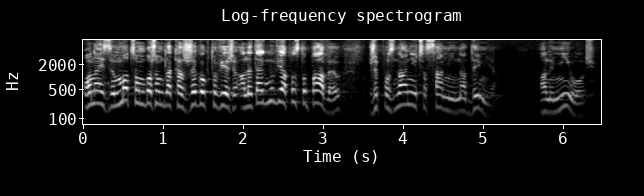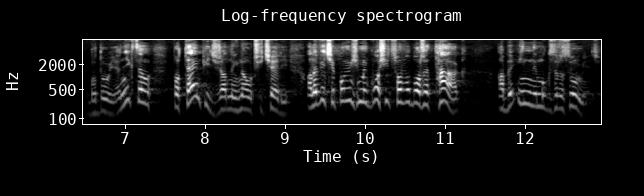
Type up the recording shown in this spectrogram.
Ona jest mocą Bożą dla każdego, kto wierzy. Ale tak jak mówi apostoł Paweł, że poznanie czasami nadymia, ale miłość buduje. Nie chcę potępić żadnych nauczycieli, ale wiecie, powinniśmy głosić Słowo Boże tak, aby inny mógł zrozumieć.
